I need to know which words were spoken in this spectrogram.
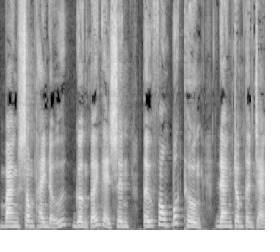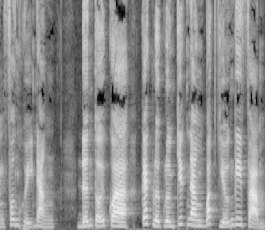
mang song thai nữ, gần tới ngày sinh, tử vong bất thường, đang trong tình trạng phân hủy nặng. Đến tối qua, các lực lượng chức năng bắt giữ nghi phạm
